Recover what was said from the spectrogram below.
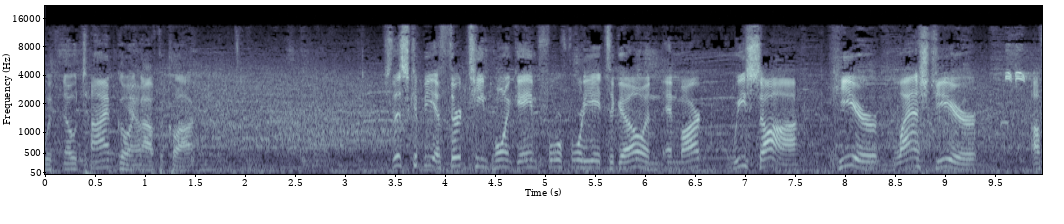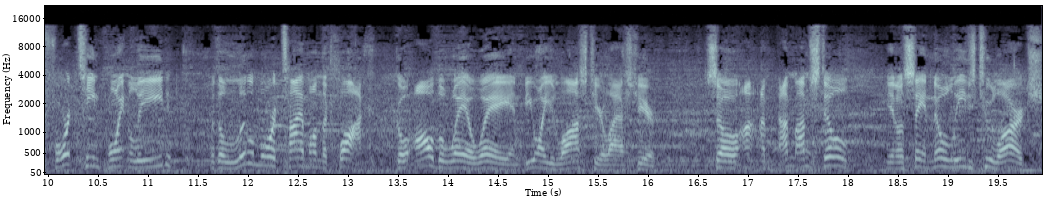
with no time going Yep. off the clock. So this could be a 13 point game, 448 to go. And, and Mark, we saw here last year a 14 point lead with a little more time on the clock go all the way away, and BYU lost here last year. So I'm, I'm, I'm still, you know, saying no leads too large.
